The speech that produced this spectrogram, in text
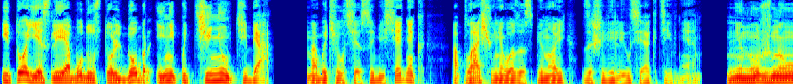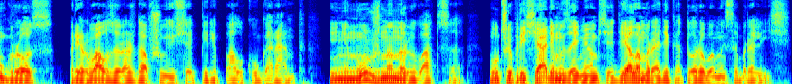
и то, если я буду столь добр и не подчиню тебя. Набычился собеседник, а плащ у него за спиной зашевелился активнее. «Не нужно угроз», — прервал зарождавшуюся перепалку гарант. «И не нужно нарываться. Лучше присядем и займемся делом, ради которого мы собрались».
